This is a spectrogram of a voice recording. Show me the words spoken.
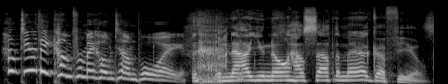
How dare they come for my hometown boy? But now you know how South America feels.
